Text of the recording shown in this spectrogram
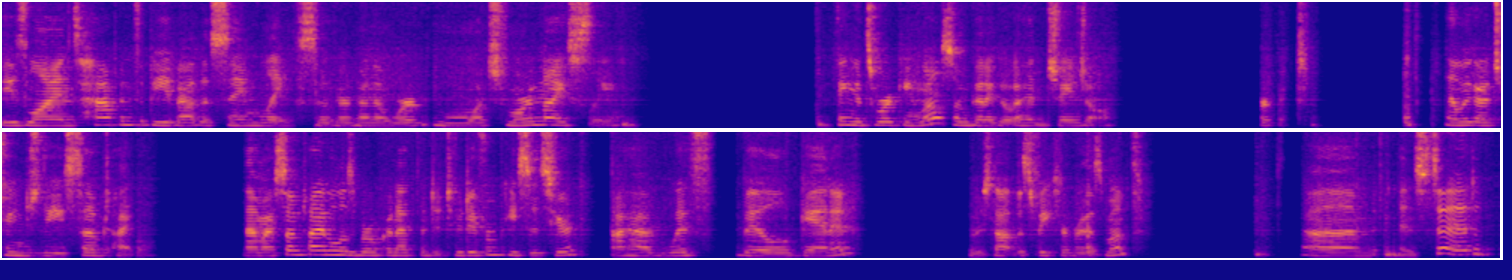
These lines happen to be about the same length, so they're going to work much more nicely. I think it's working well, so I'm going to go ahead and change all. Perfect. Now we got to change the subtitle. Now my subtitle is broken up into two different pieces here. I have with Bill Gannon, who's not the speaker for this month. Um, instead,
